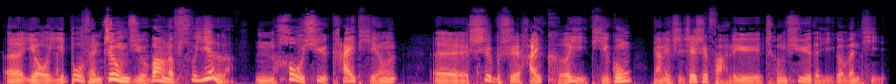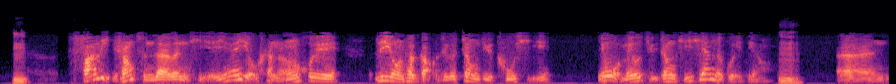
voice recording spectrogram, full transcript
呃，有一部分证据忘了复印了，嗯，后续开庭，呃，是不是还可以提供？杨律师，这是法律程序的一个问题，嗯，法理上存在问题，因为有可能会利用他搞这个证据突袭，因为我们有举证期限的规定，嗯。嗯，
